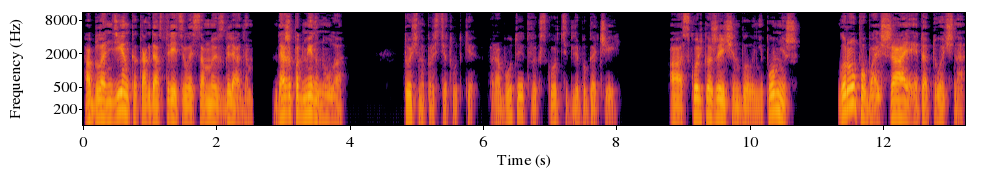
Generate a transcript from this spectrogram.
а блондинка, когда встретилась со мной взглядом, даже подмигнула. Точно проститутки. Работает в экскорте для богачей. А сколько женщин было, не помнишь? Группа большая, это точно.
